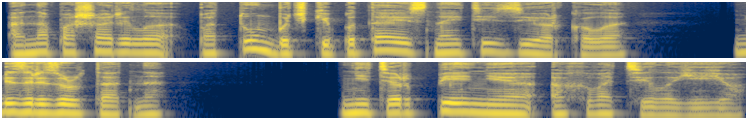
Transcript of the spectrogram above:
Она пошарила по тумбочке, пытаясь найти зеркало. Безрезультатно. Нетерпение охватило ее.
